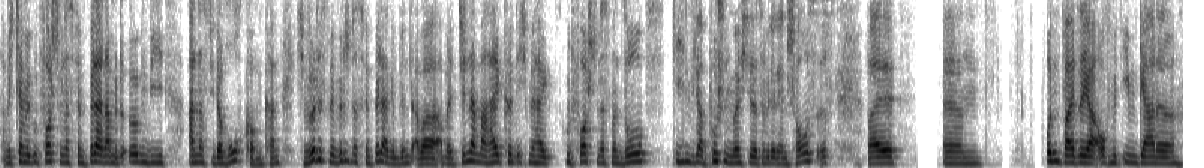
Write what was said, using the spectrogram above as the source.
aber ich kann mir gut vorstellen, dass Finn Bella damit irgendwie anders wieder hochkommen kann. Ich würde es mir wünschen, dass Finn Bella gewinnt, aber, aber Jinder Mahal könnte ich mir halt gut vorstellen, dass man so ihn wieder pushen möchte, dass er wieder in den Shows ist, weil, ähm, und weil sie ja auch mit ihm gerne,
